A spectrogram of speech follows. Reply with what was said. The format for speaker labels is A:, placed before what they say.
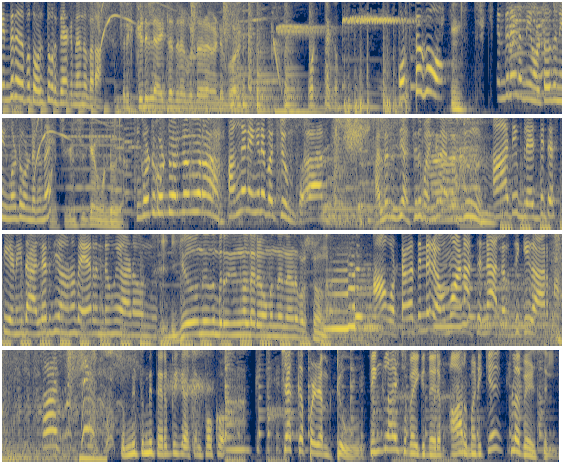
A: എന്തിനാ ഇപ്പൊ തൊഴുത്ത് വൃത്തിയാക്കണെന്ന് പറ.
B: ഒരു കിടിൽ ഐറ്റത്തിനെ കൊണ്ടുവരാൻ വേണ്ടി പോയി. ഒട്ടകം.
A: ഒട്ടകോ? എന്തിനാണ് നീ തന്നെ ഇങ്ങോട്ട് കൊണ്ടുവരുന്നത്
B: ചികിത്സിക്കാൻ കൊണ്ടുവരാം.
C: ഇങ്ങോട്ട് കൊണ്ടുവരണമെന്ന് പറ.
A: അങ്ങനെ എങ്ങനെ പറ്റും?
C: അലർജി അച്ഛന് ഭയങ്കര അലർജി
D: ആദ്യം ബ്ലഡ് ടെസ്റ്റ് ചെയ്യണം. ഇത് അലർജി ആണോ വേറെ എന്തെങ്കിലും ആണോ എന്ന്.
E: എനിക്ക് തോന്നുന്നത് മൃഗങ്ങളുടെ രോമം തന്നെയാണ് പ്രശ്നം
D: ആ ഒട്ടകത്തിന്റെ രോമമാണ് അച്ഛന്റെ അലർജിക്ക് കാരണം.
E: തുമ്മി തുമ്മി തെറിപ്പിക്കും അച്ഛൻ പൊക്കോ.
F: ചക്കപ്പഴം ടു തിങ്കളാഴ്ച വൈകുന്നേരം ആറു മണിക്ക് ഫ്ലവേഴ്സിൽ.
